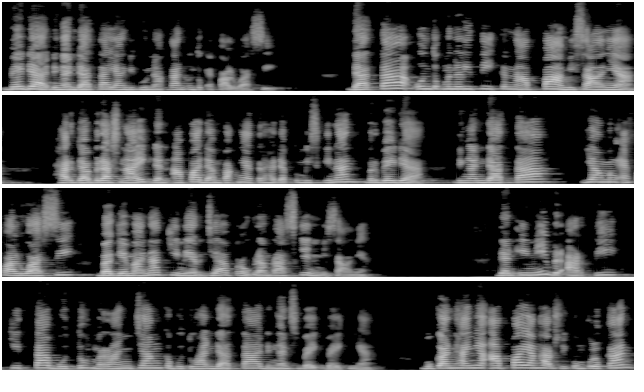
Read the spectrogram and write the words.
beda dengan data yang digunakan untuk evaluasi. Data untuk meneliti kenapa misalnya harga beras naik dan apa dampaknya terhadap kemiskinan berbeda dengan data yang mengevaluasi bagaimana kinerja program Raskin misalnya. Dan ini berarti kita butuh merancang kebutuhan data dengan sebaik-baiknya. Bukan hanya apa yang harus dikumpulkan,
